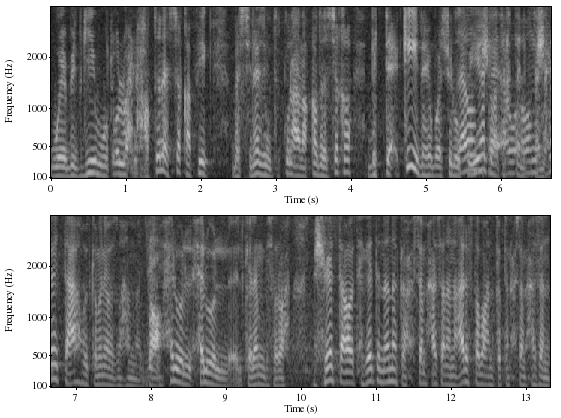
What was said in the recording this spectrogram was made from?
وبتجيبه وتقول له إحنا حطينا الثقة فيك بس لازم تكون على قدر الثقة. بالتأكيد هيبقى لا هو سلوكيات مش هو, مش تماما. حكاية تعهد كمان يا أستاذ محمد. آه. يعني حلو ال- حلو ال- الكلام بصراحة. مش حكاية تعهد حكاية إن أنا كحسام حسن أنا عارف طبعا كابتن حسام حسن آه،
